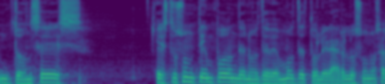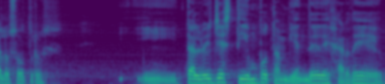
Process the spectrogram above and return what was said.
Entonces, esto es un tiempo donde nos debemos de tolerar los unos a los otros. Y tal vez ya es tiempo también de dejar de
